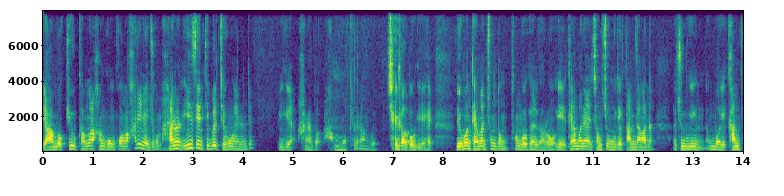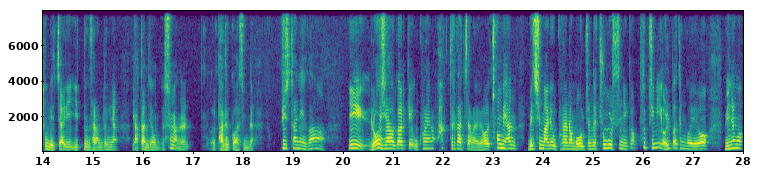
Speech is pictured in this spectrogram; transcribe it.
야 뭐 귀국하면 항공권을 할인해주고 많은 인센티브를 제공했는데 이게 하나도 안 먹혀들어간 거예요. 제가 보기에 이번 대만 총통 선거 결과로 이 대만의 정치 공작 담당하던 중국인 뭐 감투 몇 자리 있던 사람들 그냥 약간 좀 순환을 받을 것 같습니다. 비슷한 얘가 이 러시아가 이렇게 우크라이나 확 들어갔잖아요. 처음에 한 며칠 만에 우크라이나 먹을 줄인데 죽을 쓰니까 푸틴이 열받은 거예요. 왜냐면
